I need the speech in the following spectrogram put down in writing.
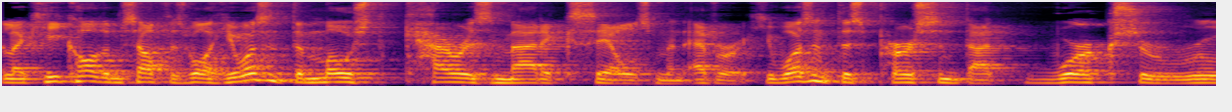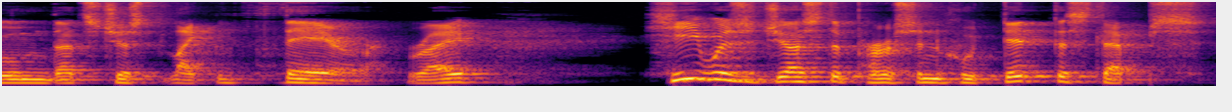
like he called himself as well. He wasn't the most charismatic salesman ever. He wasn't this person that works a room that's just like there, right? He was just a person who did the steps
